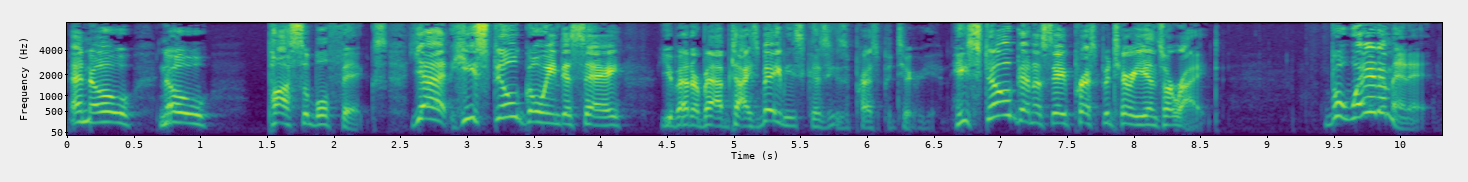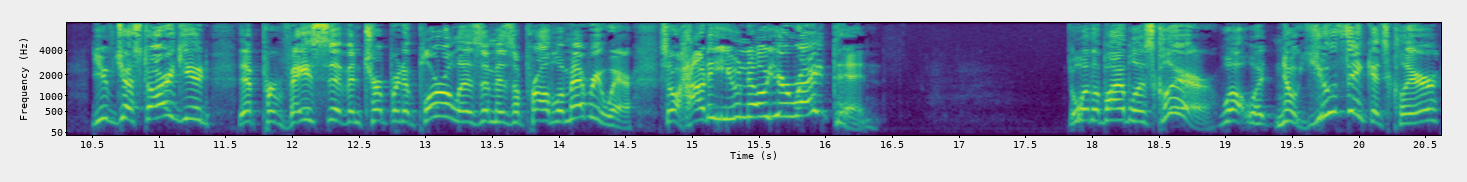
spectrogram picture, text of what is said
and no, no possible fix. Yet he's still going to say, you better baptize babies because he's a Presbyterian. He's still going to say Presbyterians are right. But wait a minute. You've just argued that pervasive interpretive pluralism is a problem everywhere. So how do you know you're right then? Well, the Bible is clear. Well, what, no, you think it's clear,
